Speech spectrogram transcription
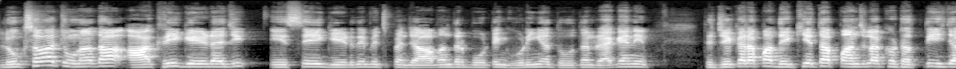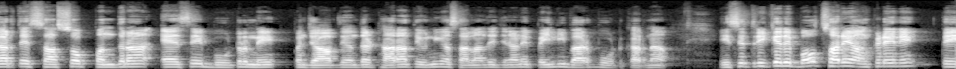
ਲੋਕ ਸਭਾ ਚੋਣਾਂ ਦਾ ਆਖਰੀ ਗੇੜ ਹੈ ਜੀ। ਇਸੇ ਗੇੜ ਦੇ ਵਿੱਚ ਪੰਜਾਬ ਅੰਦਰ VOTING ਹੋਣੀ ਆ ਦੋ ਦਿਨ ਰਹਿ ਗਏ ਨੇ। ਤੇ ਜੇਕਰ ਆਪਾਂ ਦੇਖੀਏ ਤਾਂ 538000 ਤੇ 715 ਐਸੇ ਵੋਟਰ ਨੇ ਪੰਜਾਬ ਦੇ ਅੰਦਰ 18 ਤੇ 19 ਸਾਲਾਂ ਦੇ, ਜਿਨ੍ਹਾਂ ਨੇ ਪਹਿਲੀ ਵਾਰ ਵੋਟ ਕਰਨਾ। ਇਸੇ ਤਰੀਕੇ ਦੇ ਬਹੁਤ ਸਾਰੇ ਅੰਕੜੇ ਨੇ ਤੇ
